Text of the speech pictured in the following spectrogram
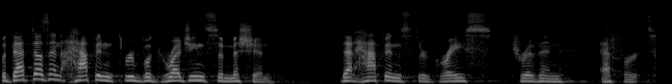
but that doesn't happen through begrudging submission. That happens through grace driven effort.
